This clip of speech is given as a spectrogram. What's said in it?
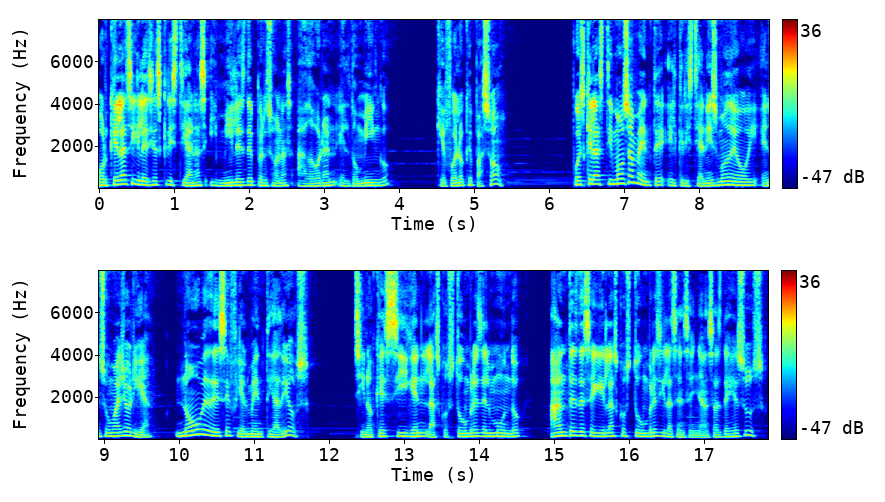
¿Por qué las iglesias cristianas y miles de personas adoran el domingo ¿Qué fue lo que pasó? Pues que lastimosamente el cristianismo de hoy, en su mayoría, no obedece fielmente a Dios, sino que siguen las costumbres del mundo antes de seguir las costumbres y las enseñanzas de Jesús.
